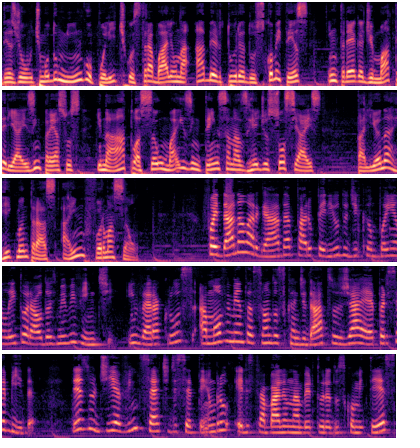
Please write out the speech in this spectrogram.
Desde o último domingo, políticos trabalham na abertura dos comitês, entrega de materiais impressos e na atuação mais intensa nas redes sociais. Taliana Hickman traz a informação. Foi dada a largada para o período de campanha eleitoral 2020. Em Veracruz, a movimentação dos candidatos já é percebida. Desde o dia 27 de setembro, eles trabalham na abertura dos comitês,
